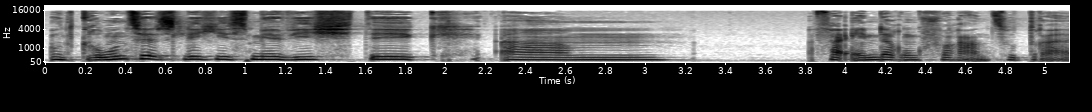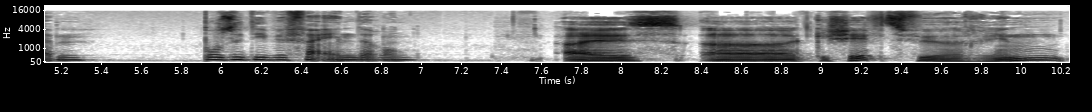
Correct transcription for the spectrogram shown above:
Und grundsätzlich ist mir wichtig, ähm, Veränderung voranzutreiben, positive Veränderung. Als äh, Geschäftsführerin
